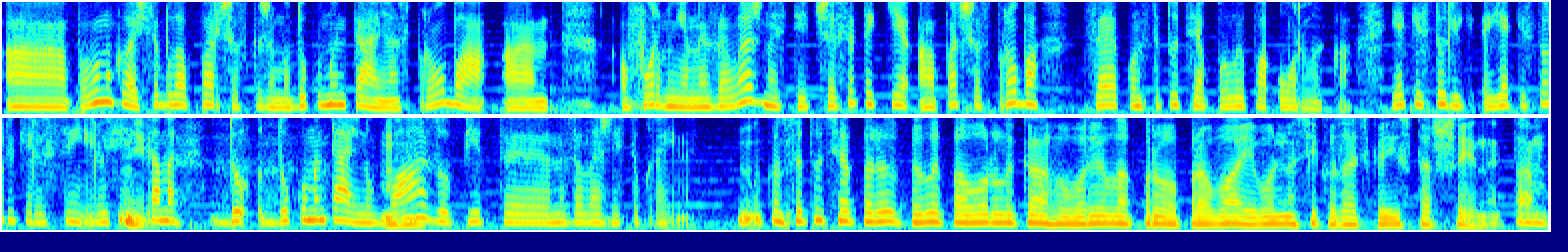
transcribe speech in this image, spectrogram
а, Павло Миколаївич, це була перша, скажімо, документальна спроба а, оформлення незалежності. Чи все-таки перша спроба це конституція Пилипа Орлика? Як історик, як історики Росі- розцінюють саме до, документальну базу під е, незалежність України? Ну, Конституція Пилипа Орлика говорила про права і вольності козацької старшини. Там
